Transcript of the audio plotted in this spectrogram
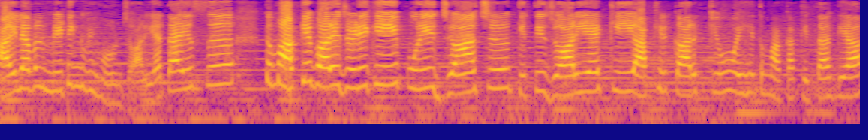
ਹਾਈ ਲੈਵਲ ਮੀਟਿੰਗ ਵੀ ਹੋਣ ਜਾ ਰਹੀ ਹੈ। ਤਾਂ ਇਸ ਧਮਾਕੇ ਬਾਰੇ ਜਿਹੜੇ ਕਿ ਪੂਰੀ ਜਾਂਚ ਕੀਤੀ ਜਾ ਰਹੀ ਹੈ ਕਿ ਆਖਿਰਕਾਰ ਕਿਉਂ ਇਹ ਧਮਾਕਾ ਕੀਤਾ ਗਿਆ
